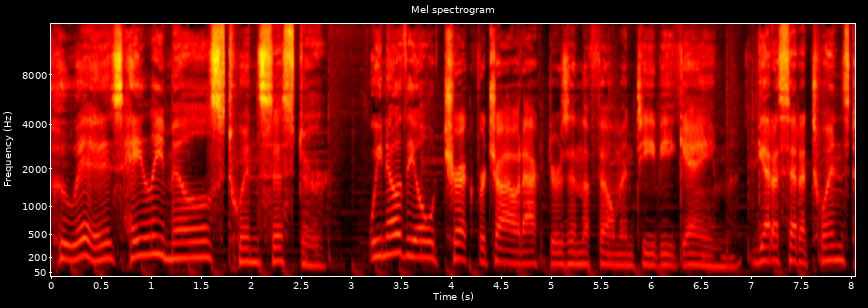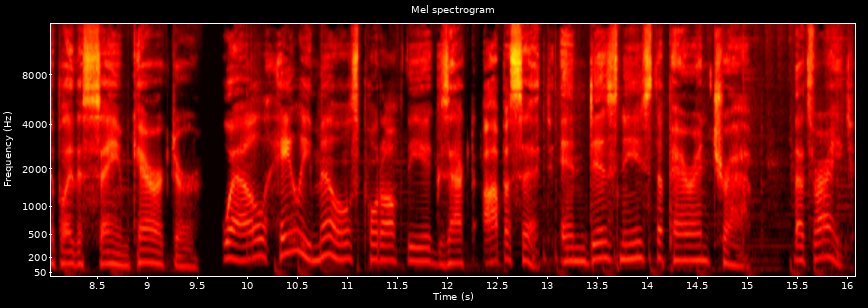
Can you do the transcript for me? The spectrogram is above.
who is Hayley Mills' twin sister. We know the old trick for child actors in the film and TV game get a set of twins to play the same character. Well, Hayley Mills pulled off the exact opposite in Disney's The Parent Trap. That's right,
